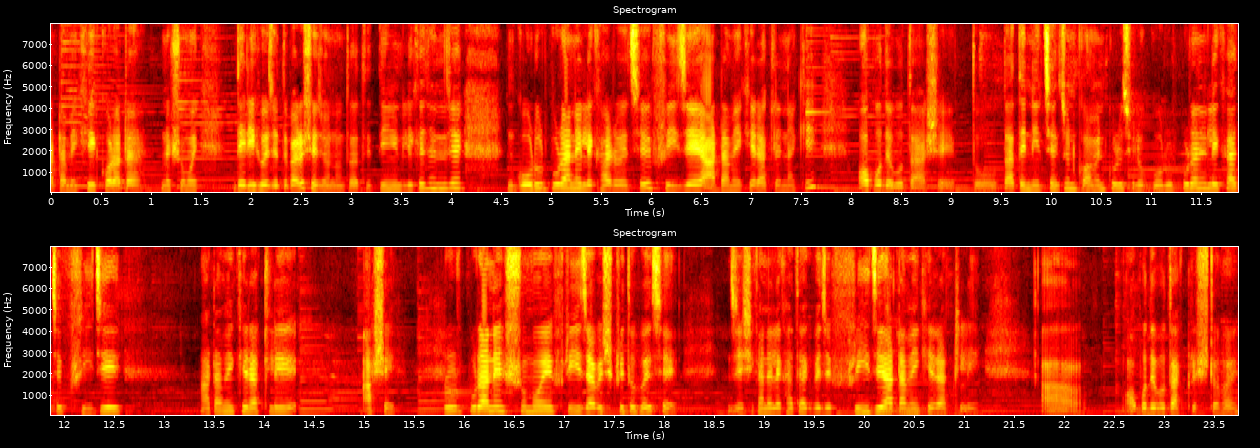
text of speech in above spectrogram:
আটা মেখে করাটা অনেক সময় দেরি হয়ে যেতে পারে, সেজন্য তাতে তিনি লিখেছেন যে, গরুর পুরাণে লেখা রয়েছে, ফ্রিজে আটা মেখে রাখলে নাকি অপদেবতা আসে? তো তাতে নিচে একজন কমেন্ট করেছিল, গরুর পুরাণে লেখা আছে, ফ্রিজে আটা মেখে রাখলে আসে? গরুর পুরাণের সময় ফ্রিজ আবিষ্কৃত হয়েছে, যে সেখানে লেখা থাকবে যে ফ্রিজে আটা মেখে রাখলে অপদেবতা আকৃষ্ট হয়।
